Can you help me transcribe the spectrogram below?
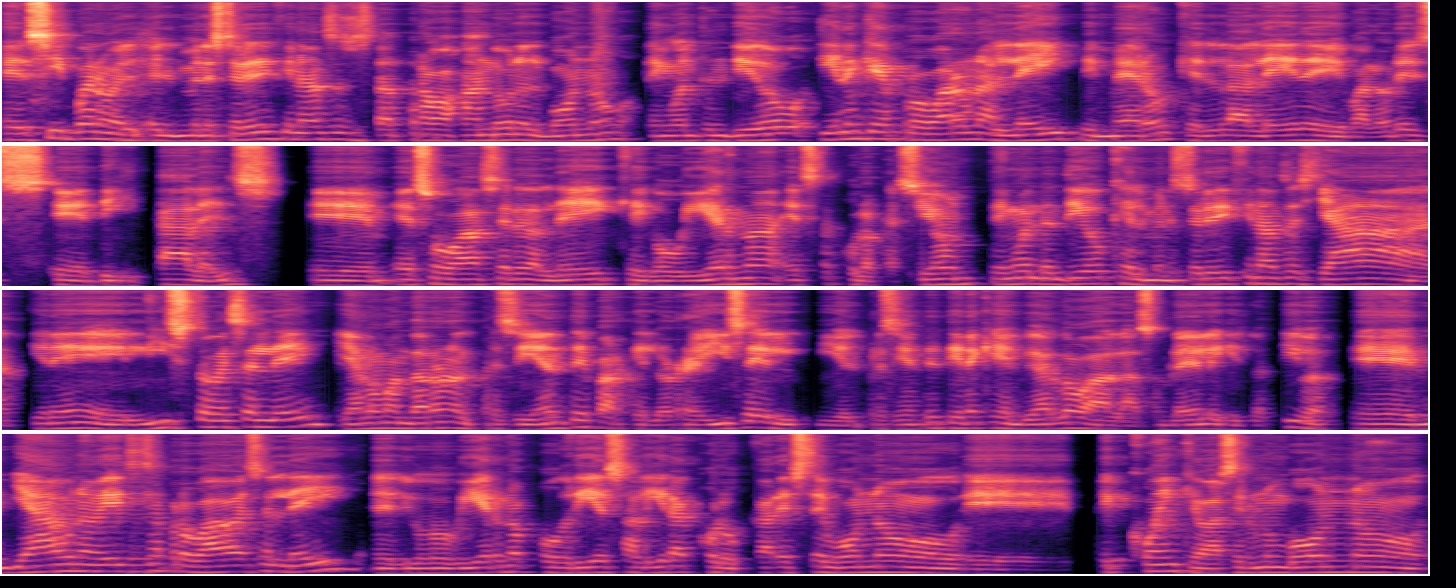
Eh, sí, bueno, el, Ministerio de Finanzas está trabajando en el bono. Tengo entendido, tienen que aprobar una ley primero, que es la ley de valores eh, digitales. Eh, eso va a ser la ley que gobierna esta colocación. Tengo entendido que el Ministerio de Finanzas ya tiene listo esa ley, ya lo mandaron al presidente para que lo revise y el presidente tiene que enviarlo a la Asamblea Legislativa. Eh, ya una vez aprobada esa ley, el gobierno podría salir a colocar este bono eh, Bitcoin, que va a ser un bono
